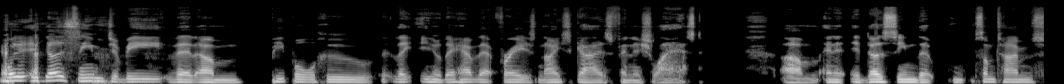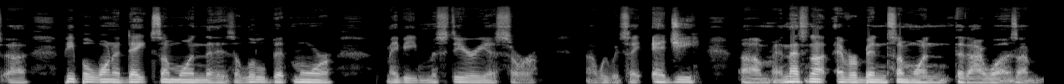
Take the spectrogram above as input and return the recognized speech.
but it, it does seem to be that um, people who they you know they have that phrase "nice guys finish last." Um, and it, it does seem that sometimes uh, people want to date someone that is a little bit more maybe mysterious or uh, we would say edgy. Um, and that's not ever been someone that I was. I'm,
